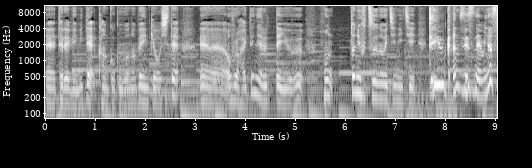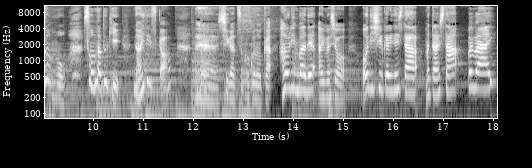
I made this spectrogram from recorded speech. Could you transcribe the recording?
えー、テレビ見て韓国語の勉強して、えー、お風呂入って寝るっていう本当に普通の一日っていう感じですね。皆さんもそんな時ないですか、えー、4月9日ハウリンバーで会いましょう。大西ゆかりでした。また明日。バイバイ。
